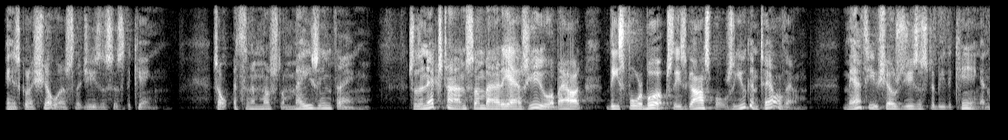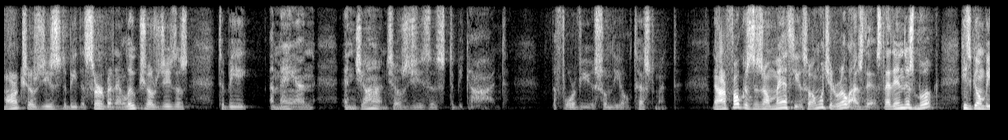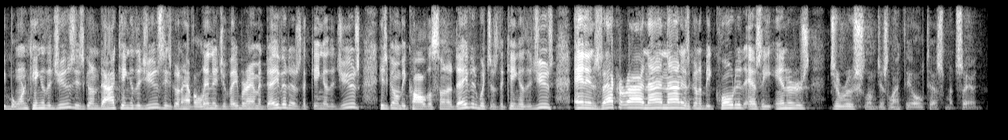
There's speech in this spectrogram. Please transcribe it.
and he's going to show us that Jesus is the King. So it's the most amazing thing. So the next time somebody asks you about these four books, these Gospels, you can tell them. Matthew shows Jesus to be the king, and Mark shows Jesus to be the servant, and Luke shows Jesus to be a man, and John shows Jesus to be God. The four views from the Old Testament. Now, our focus is on Matthew, so I want you to realize this that in this book, he's going to be born king of the Jews. He's going to die king of the Jews. He's going to have a lineage of Abraham and David as the king of the Jews. He's going to be called the son of David, which is the king of the Jews. And in Zechariah 9 9 is going to be quoted as he enters Jerusalem, just like the Old Testament said.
